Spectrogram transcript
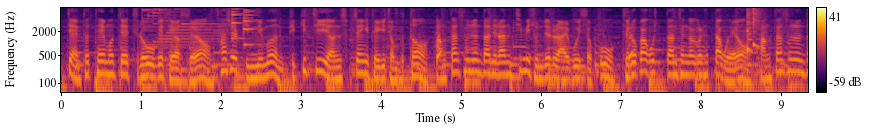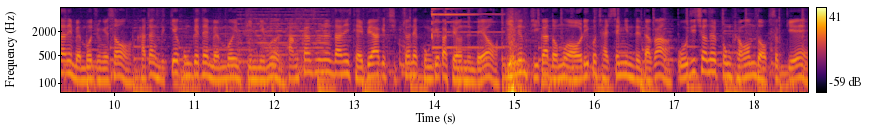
빅히트 엔터테인먼트에 들어오게 되었어요. 사실 뷔님은 빅히트 연습생이 되기 전부터 방탄소년단이라는 팀의 존재를 알고 있었고 들어가고 싶다는 생각을 했다고 해요. 방탄소년단의 멤버 중에서 가장 늦게 공개된 멤버인 뷔님은 방탄소년단이 데뷔하기 직전에 공개가 되었는데요. 이는 뷔가 너무 어리고 잘생긴 데다가 오디션을 본 경험도 없었기에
